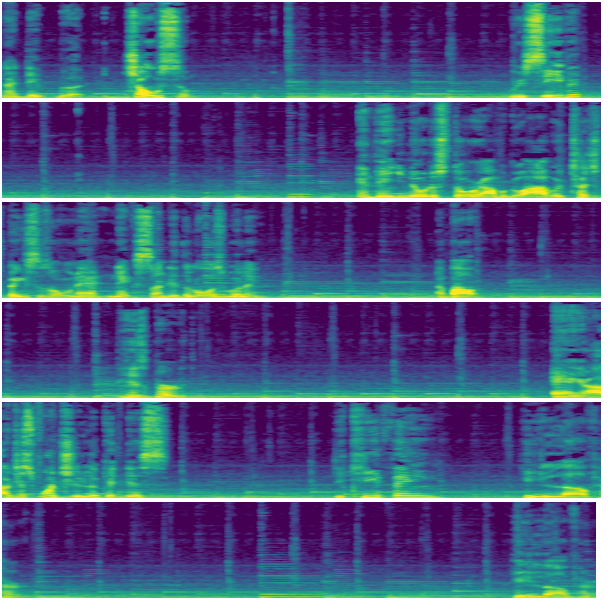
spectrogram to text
not David, but Joseph, receive it. And then you know the story. I will go, I will touch bases on that next Sunday, the Lord's willing, about his birth. And I just want you to look at this. The key thing, he loved her. He loved her.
